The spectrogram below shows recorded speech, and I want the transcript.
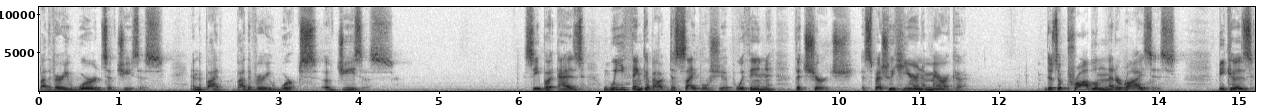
by the very words of Jesus, and by, by the very works of Jesus. See, but as we think about discipleship within the church, especially here in America, there's a problem that arises. Because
